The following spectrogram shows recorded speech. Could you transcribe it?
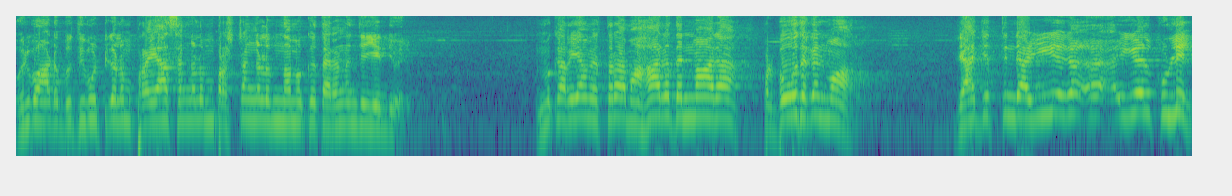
ഒരുപാട് ബുദ്ധിമുട്ടുകളും പ്രയാസങ്ങളും പ്രശ്നങ്ങളും നമുക്ക് തരണം ചെയ്യേണ്ടി വരും. നമുക്കറിയാം എത്ര മഹാരഥന്മാര പ്രബോധകന്മാർ. രാജ്യത്തിന്റെ അഴിക അഴികൾക്കുള്ളിൽ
